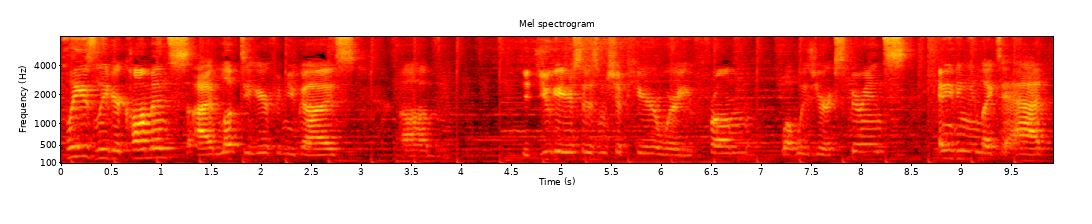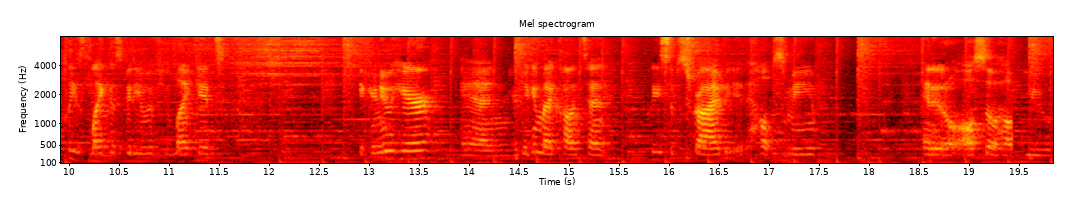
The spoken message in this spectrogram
Please leave your comments. I'd love to hear from you guys. Um, did you get your citizenship here? Where are you from? What was your experience? Anything you'd like to add, please like this video if you like it. If you're new here and you're digging my content, please subscribe. It helps me and it'll also help you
